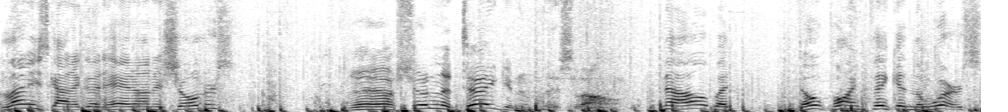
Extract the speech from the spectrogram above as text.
Lenny's got a good head on his shoulders. Well, shouldn't have taken him this long. No, but no point thinking the worst.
